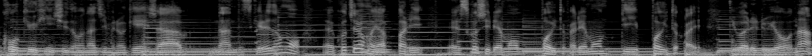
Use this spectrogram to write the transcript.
高級品種でおなじみの芸者なんですけれども、えこちらもやっぱり、え少しレモンっぽいとかレモンティーっぽいとか言われるような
